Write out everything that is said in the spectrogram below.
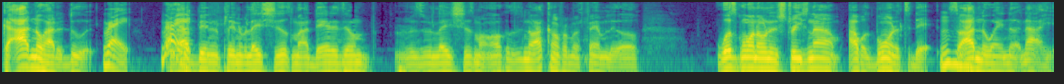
Cause I know how to do it. Right. Right. I've been in plenty of relationships. My daddy them was relationships. My uncles. You know, I come from a family of what's going on in the streets now. I was born into that, so mm-hmm. I know ain't nothing out here.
